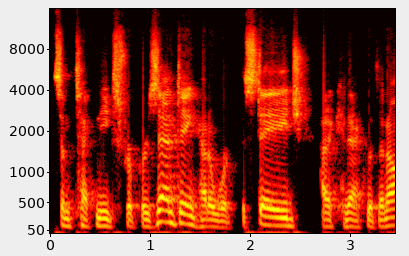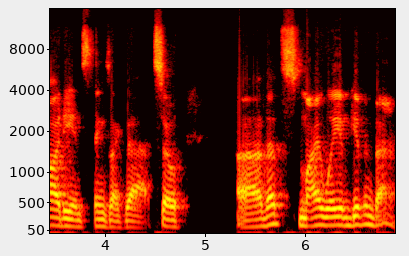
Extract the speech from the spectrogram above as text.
some techniques for presenting, how to work the stage, how to connect with an audience, things like that. So uh, that's my way of giving back.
